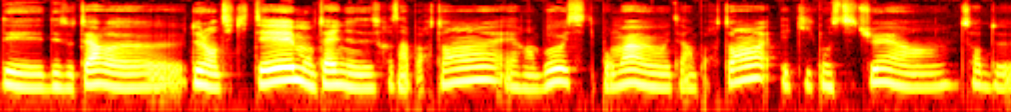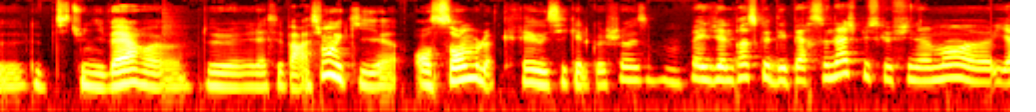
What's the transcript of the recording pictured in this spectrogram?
Des, auteurs euh, de l'Antiquité, Montaigne est très important, et Rimbaud aussi, pour moi, ont été importants, et qui constituent une sorte de, petit univers de la séparation, et qui, ensemble, créent aussi quelque chose. Bah, ils deviennent presque des personnages, puisque finalement, il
